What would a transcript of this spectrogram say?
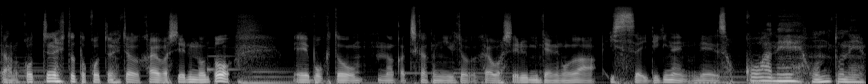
だからこっちの人とこっちの人が会話してるのと、えー、僕となんか近くにいる人が会話してるみたいなのが一切できないので、そこはね、ほんとね、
